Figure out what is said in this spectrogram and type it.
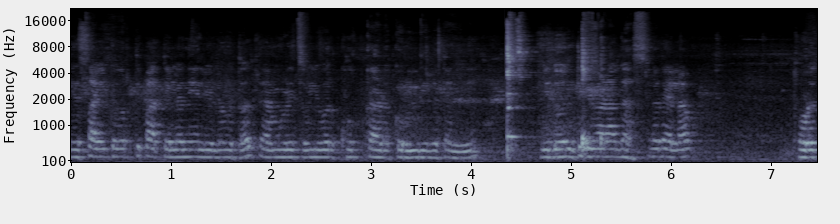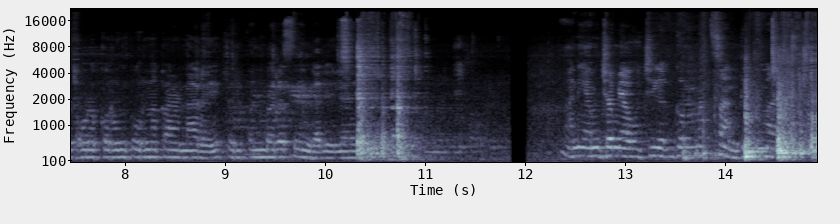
हे साईटवरती पातेलं नेलेलं होतं त्यामुळे चुलीवर खूप काढ करून दिलं त्यांनी. मी दोन तीन वेळा घासलं त्याला. थोडं थोडं करून पूर्ण काढणार आहे तरी पण बरंच निघालेलं आहे. आणि आमच्या म्याऊची एक गंमत सांगते तुम्हाला.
